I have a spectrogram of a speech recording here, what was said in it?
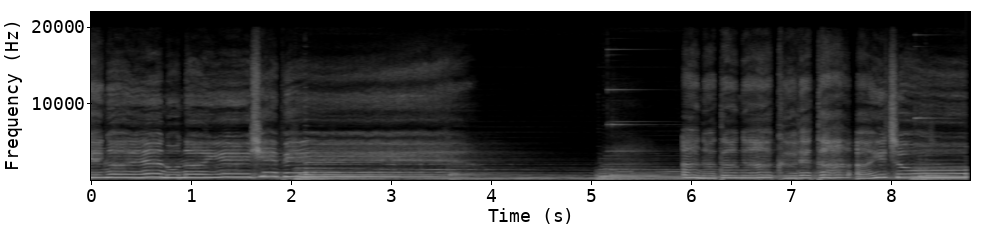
けがえのない日々。あなたがくれた愛情。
